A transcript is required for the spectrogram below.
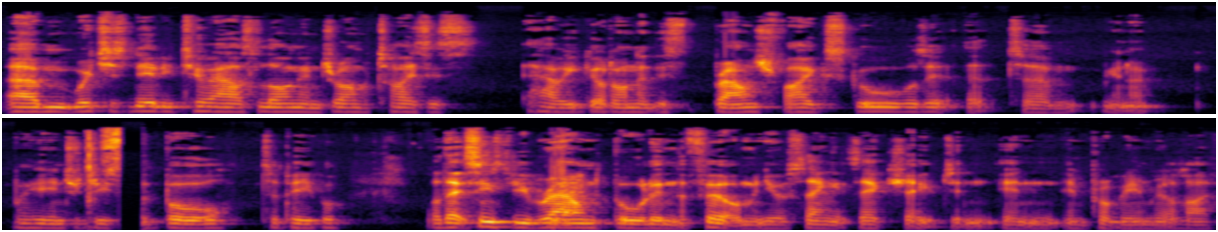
um, which is nearly two hours long and dramatizes how he got on at this Braunschweig school. Was it that um, you know where he introduced ball to people? Although it seems to be round ball in the film, and you were saying it's egg shaped in, in, in probably in real life.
